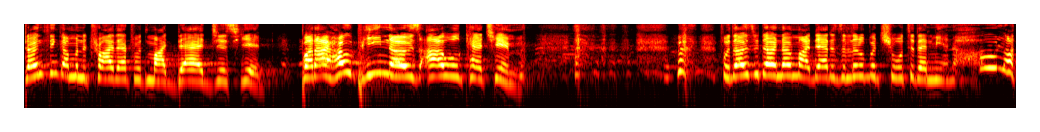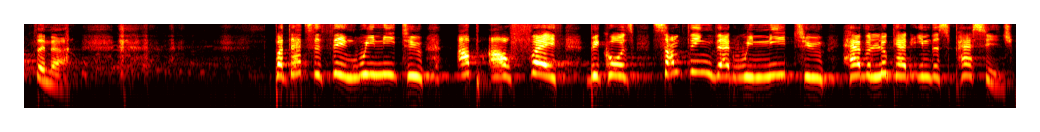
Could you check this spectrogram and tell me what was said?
don't think I'm going to try that with my dad just yet, but I hope he knows I will catch him. For those who don't know, my dad is a little bit shorter than me and a whole lot thinner. But that's the thing. We need to up our faith because something that we need to have a look at in this passage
